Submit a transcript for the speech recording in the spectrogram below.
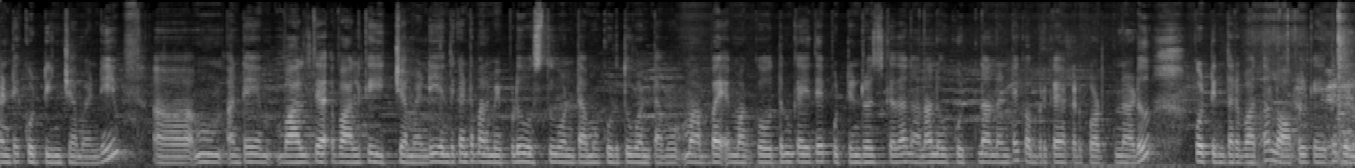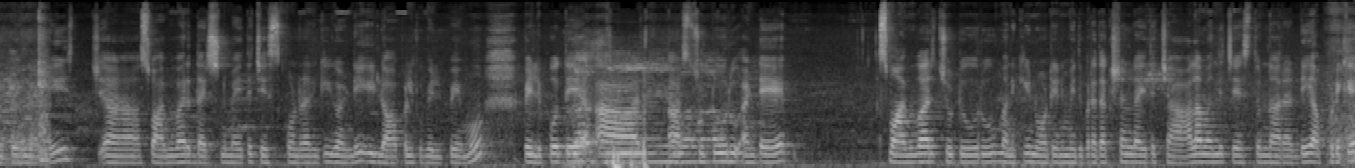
అంటే కొట్టించామండి. అంటే వాళ్ళ వాళ్ళకే ఇచ్చామండి. ఎందుకంటే మనం ఎప్పుడూ వస్తూ ఉంటాము కొడుతూ ఉంటాము. మా అబ్బాయి మా గౌతమ్కి అయితే పుట్టినరోజు కదా నాన్న నువ్వు కొట్టినానంటే కొబ్బరికాయ అక్కడ కొడుతున్నాడు. కొట్టిన తర్వాత లోపలికి అయితే వెళ్ళిపోయామండి. స్వామివారి దర్శనం అయితే చేసుకోవడానికి ఇవ్వండి ఈ లోపలికి వెళ్ళిపోయాము. వెళ్ళిపోతే ఆ చుట్టూరు అంటే స్వామివారి చుట్టూరు మనకి నూట ఎనిమిది ప్రదక్షిణలు అయితే చాలామంది చేస్తున్నారండి. అప్పటికే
